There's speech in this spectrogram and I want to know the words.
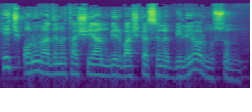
Hiç onun adını taşıyan bir başkasını biliyor musun?''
